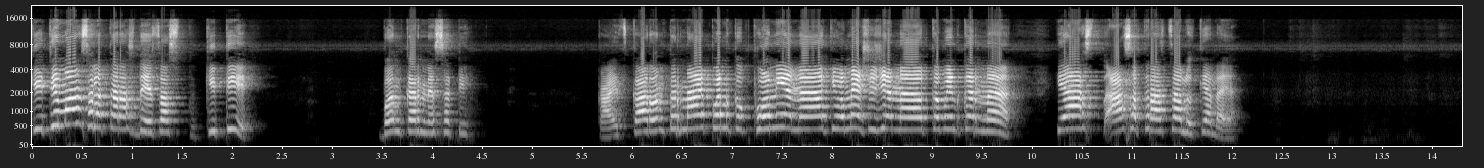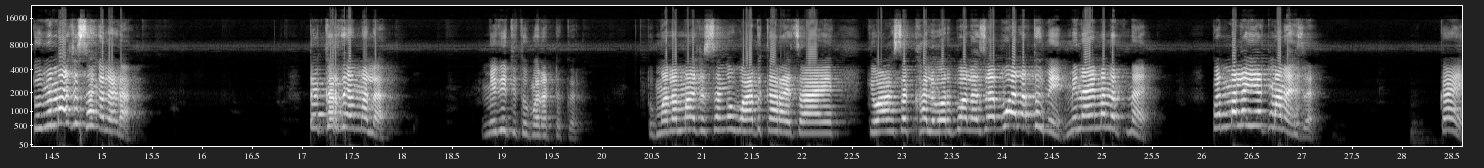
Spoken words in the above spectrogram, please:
किती माणसाला त्रास द्यायचा असतो? किती? बंद करण्यासाठी. काहीच कारण तर नाही पण फोन येणं किंवा मेसेज येणं कमेंट करणं हे अस- असा त्रास चालू केलाय. तुम्ही माझ्या सांगा लढा. टक्कर द्या मला. मी देते तुम्हाला टक्कर. तुम्हाला माझ्या संग वाद करायचा आहे किंवा असं खालवर बोलायचं आहे, बोला तुम्ही. मी नाही म्हणत नाही. पण मला एक म्हणायचं आहे. काय?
